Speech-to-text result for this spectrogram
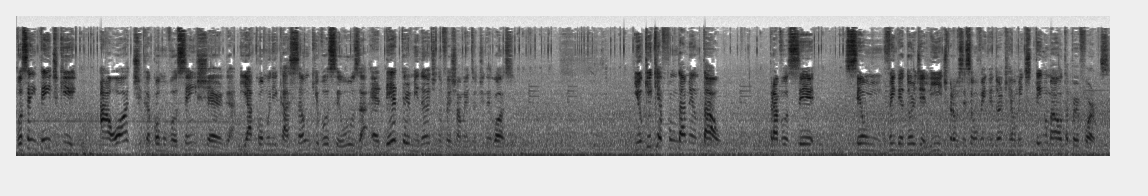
Você entende que a ótica como você enxerga e a comunicação que você usa é determinante no fechamento de negócio? E o que, que é fundamental para você ser um vendedor de elite, para você ser um vendedor que realmente tem uma alta performance?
